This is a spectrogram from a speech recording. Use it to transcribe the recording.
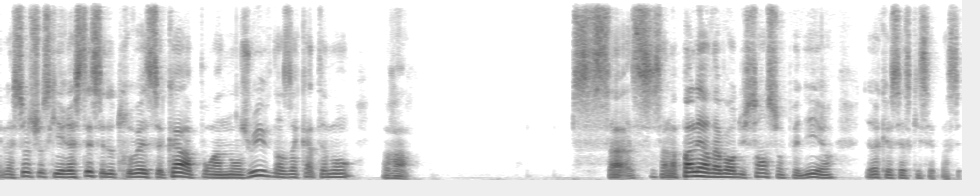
la seule chose qui est restée, c'est de trouver ce cas pour un non-juif dans un cas tellement rare. Ça n'a pas l'air d'avoir du sens, si on peut dire, dire que c'est ce qui s'est passé.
